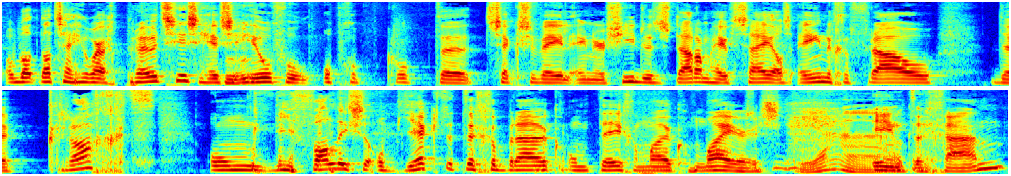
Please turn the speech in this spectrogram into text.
omdat dat zij heel erg preuts is, heeft ze Mhm. heel veel opgekropte seksuele energie. Dus daarom heeft zij als enige vrouw de kracht om die vallische objecten te gebruiken om tegen Michael Myers Ja, in te gaan.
